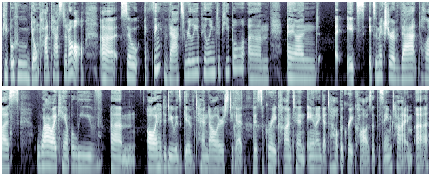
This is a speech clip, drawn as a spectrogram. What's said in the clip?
people who don't podcast at all. Uh, so i think that's really appealing to people um, and it's it's a mixture of that plus wow i can't believe um, all I had to do was give ten dollars to get this great content, and I get to help a great cause at the same time. Uh,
